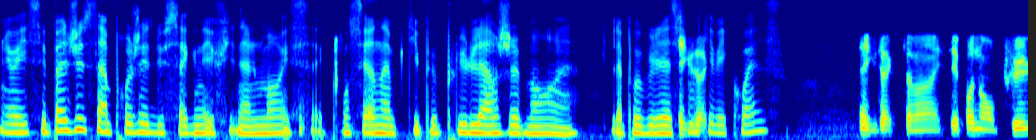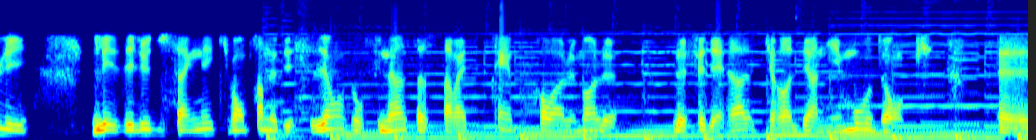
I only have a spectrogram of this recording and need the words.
Oui, c'est pas juste un projet du Saguenay finalement, et ça concerne un petit peu plus largement euh, la population québécoise. Exactement, et c'est pas non plus les, les élus du Saguenay qui vont prendre la décision. Au final, ça, ça va être très probablement le, le, fédéral qui aura le dernier mot. Donc, euh,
